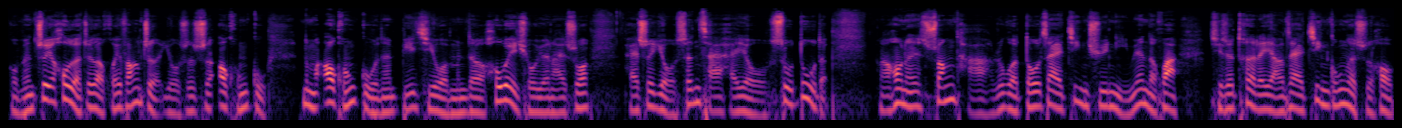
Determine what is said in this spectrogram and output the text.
我们最后的这个回防者有时是奥孔古。那么奥孔古呢，比起我们的后卫球员来说，还是有身材还有速度的。然后呢，双塔如果都在禁区里面的话，其实特雷杨在进攻的时候。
